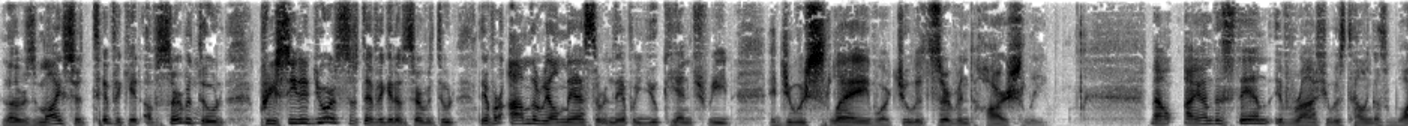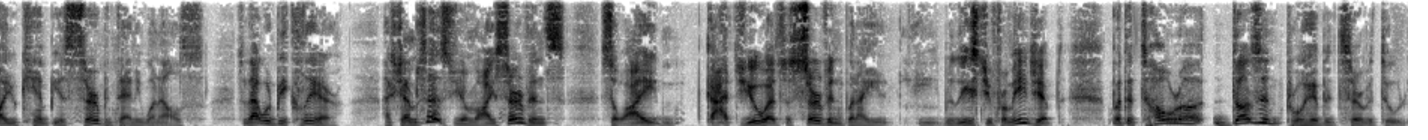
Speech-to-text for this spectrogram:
In other words, my certificate of servitude preceded your certificate of servitude. Therefore, I'm the real master, and therefore you can't treat a Jewish slave or a Jewish servant harshly. Now, I understand if Rashi was telling us why you can't be a servant to anyone else. So that would be clear. Hashem says, You're my servants, so I got you as a servant when I released you from Egypt. But the Torah doesn't prohibit servitude.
